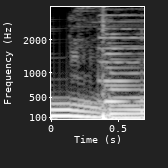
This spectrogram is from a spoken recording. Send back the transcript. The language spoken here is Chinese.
嗯。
